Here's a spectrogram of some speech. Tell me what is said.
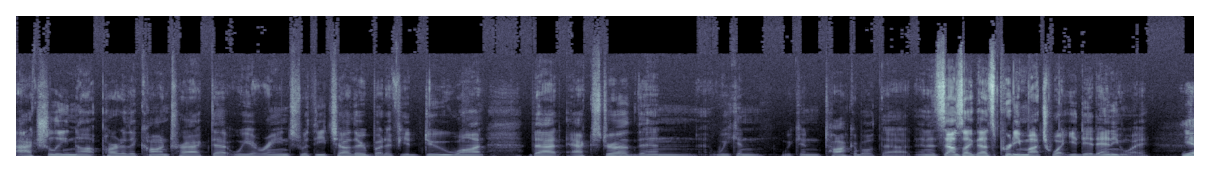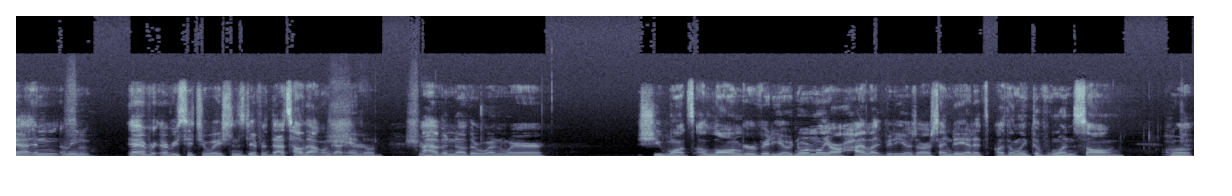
actually not part of the contract that we arranged with each other. But if you do want that extra, then we can we can talk about that. And it sounds like that's pretty much what you did anyway. Yeah, and I mean, So- every every situation's different. That's how that one got Sure, handled. sure. I have another one where she wants a longer video. Normally, our highlight videos, our same day edits, are the length of one song. Well,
